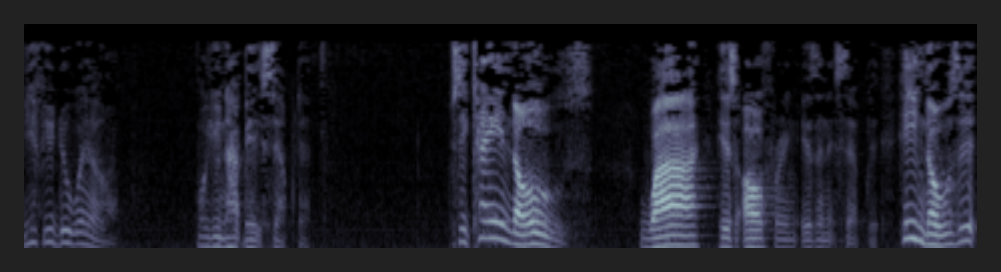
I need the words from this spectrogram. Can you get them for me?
If you do well, will you not be accepted? see, Cain knows why his offering isn't accepted. He knows it.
